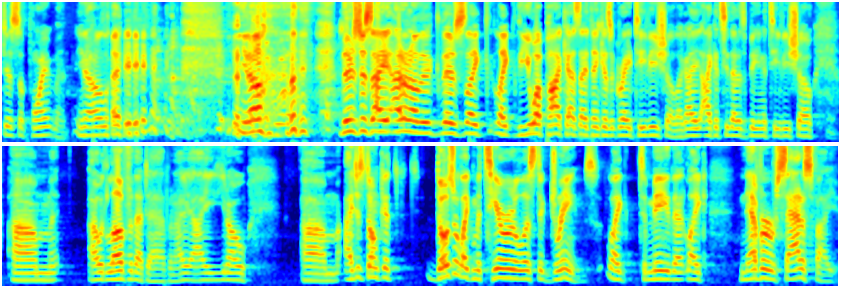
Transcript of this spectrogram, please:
disappointment. You know, like, you know, there's just I I don't know. There's like like the U Up podcast. I think is a great TV show. Like I I could see that as being a TV show. Um, I would love for that to happen. I I you know, um, I just don't get. Those are like materialistic dreams. Like to me, that like never satisfy you.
